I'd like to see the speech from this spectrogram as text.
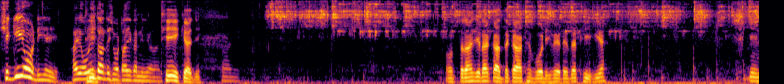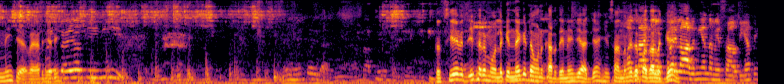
ਛਿੱਗੀ ਹੋਣੀ ਅਜੇ ਹਾਏ ਉਹ ਵੀ। ਦੰਦ ਛੋਟਾ ਜਿਹਾ ਕਰਨੀ ਵਾਲਾ। ਠੀਕ ਹੈ ਜੀ। ਹਾਂਜੀ। ਉਤਰਾ ਜਿਹੜਾ ਕੱਦ ਕਾਠ ਬੋਡੀ weight ਇਹਦਾ ਠੀਕ ਆ। ਸ਼ਕੀਨੀ ਚ ਵੈਟ ਜਿਹੜੀ। ਦੱਸਿਏ ਵੀਰ ਜੀ ਫਿਰ ਮੁੱਲ ਕਿੰਨੇ ਕਿ ਡਾਊਨ ਕਰਦੇ ਨੇ ਜੀ ਅੱਜ? ਅਸੀਂ ਸਾਨੂੰ ਵੀ ਤਾਂ ਪਤਾ ਲੱਗੇ। ਲਾ ਦੇਣੀਆਂ ਨਵੇਂ ਸਾਲ ਦੀਆਂ ਤੇ।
